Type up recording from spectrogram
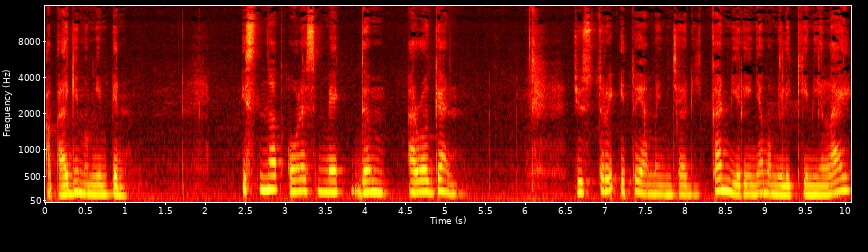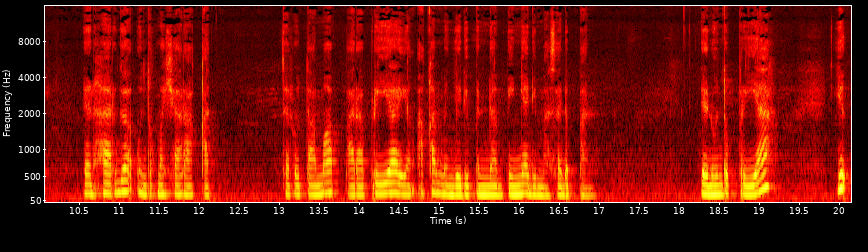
apalagi memimpin. It's not always make them arrogant. Justru itu yang menjadikan dirinya memiliki nilai dan harga untuk masyarakat, terutama para pria yang akan menjadi pendampingnya di masa depan. Dan untuk pria, yuk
